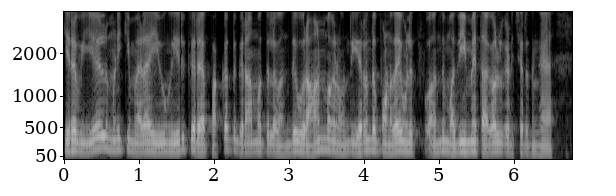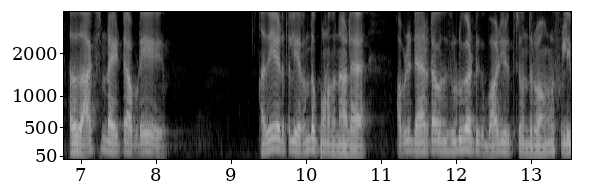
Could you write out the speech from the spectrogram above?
இரவு ஏழு மணிக்கு மேலே இவங்க இருக்கிற பக்கத்து கிராமத்தில் வந்து ஒரு ஆண்மகன் வந்து இறந்து போனதாக இவங்களுக்கு வந்து மதியமே தகவல் கிடச்சிருதுங்க. அதாவது ஆக்சிடென்ட் ஆகிட்டு அப்படியே அதே இடத்துல இறந்து போனதுனால அப்படியே டேரெக்டாக வந்து சுடுகாட்டுக்கு பாடி எடுத்துகிட்டு வந்துடுவாங்கன்னு சொல்லி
